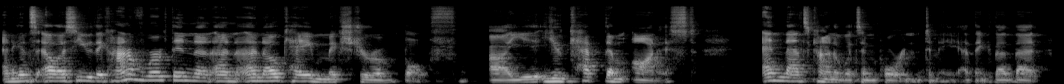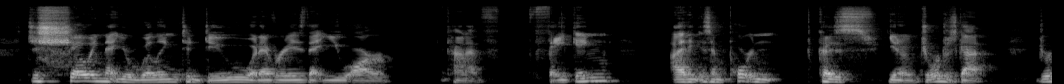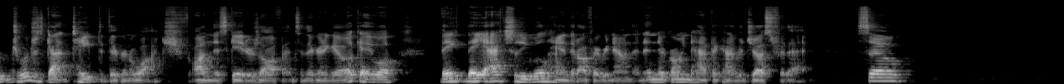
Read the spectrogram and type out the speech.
And against LSU, they kind of worked in an, an, an okay mixture of both. Uh, you, you kept them honest and that's kind of what's important to me. I think that that just showing that you're willing to do whatever it is that you are kind of faking, I think is important because you know Georgia's got Georgia's got tape that they're going to watch on this Gators offense, and they're going to go, okay, well, they they actually will hand it off every now and then, and they're going to have to kind of adjust for that. So,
